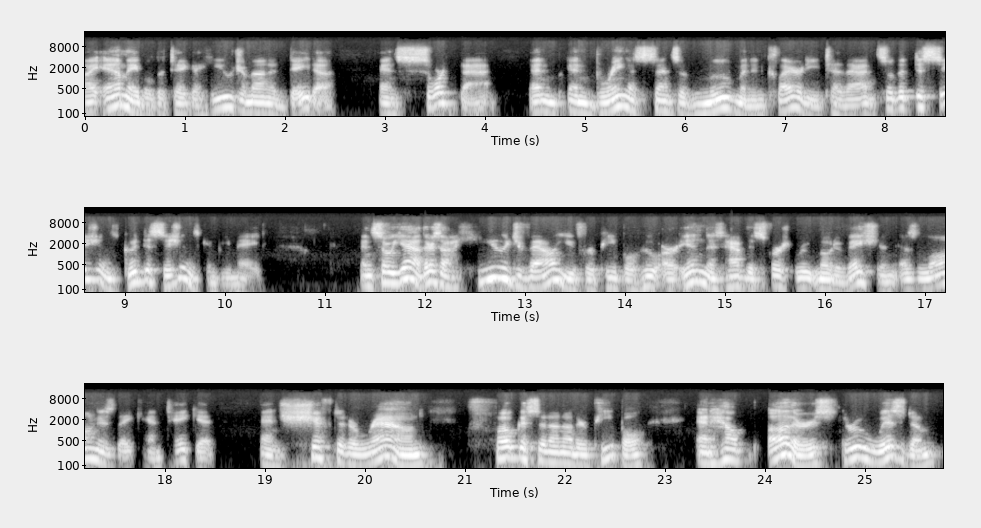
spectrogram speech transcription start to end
I am able to take a huge amount of data and sort that and, and bring a sense of movement and clarity to that so that decisions, good decisions can be made. And so, yeah, there's a huge value for people who are in this, have this first root motivation, as long as they can take it and shift it around, focus it on other people, and help others through wisdom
